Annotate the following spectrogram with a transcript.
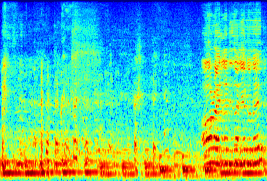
All right, ladies and gentlemen.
